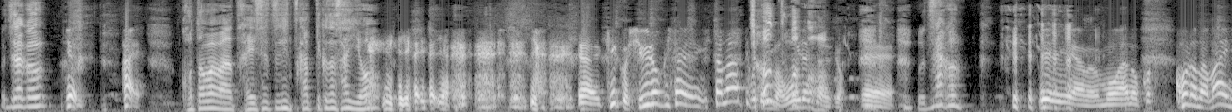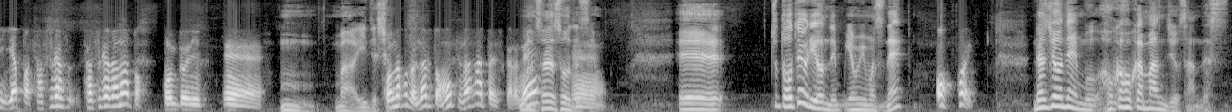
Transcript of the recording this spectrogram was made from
内田君、はい。言葉は大切に使ってくださいよ。いやいやいや、いや、いや結構収録したしたなってことを今思い出したんですよ。え内田君、えいやいやいや、もうあの、ココロナ前にやっぱさすが、さすがだなと、本当に。ええうん、まあいいでしょう。そんなことになると思ってなかったですからね。まあ、それはそうですよ。えー、ちょっとお便り読んで、読みますね。えー。あ、はい。ラジオネーム、ほかほかまんじゅうさんです。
